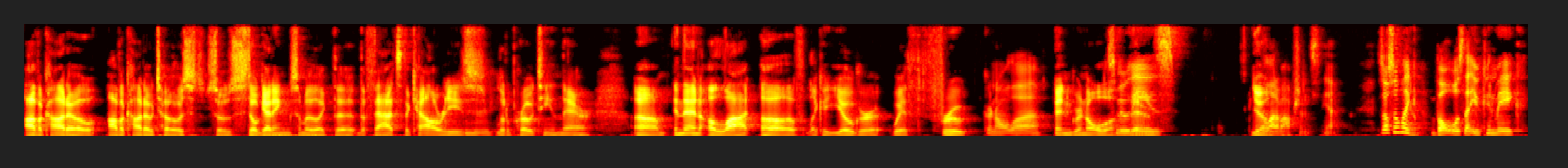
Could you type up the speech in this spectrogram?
avocado avocado toast. So still getting some of like the the fats, the calories, Mhm. little protein there. Um, and then a lot of like a yogurt with fruit Granola, and granola. smoothies. There's Yeah. a lot of options. Yeah. There's also like Yeah. bowls that you can make,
